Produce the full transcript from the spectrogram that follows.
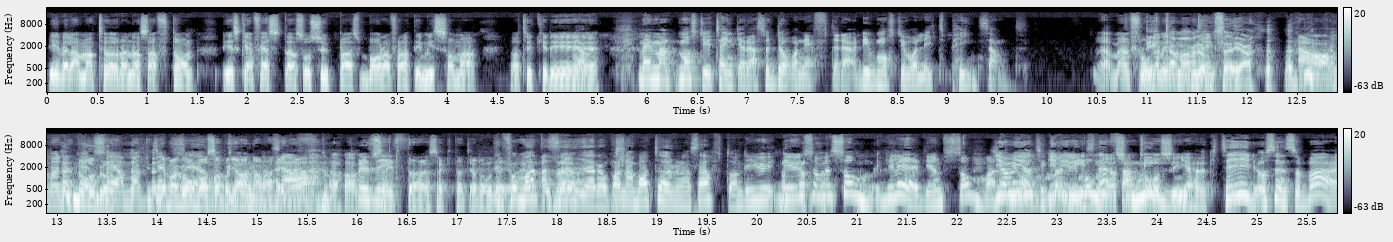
Det är väl amatörernas afton. Det ska festas och supas bara för att det är midsommar. Jag tycker det är... Ja. Men man måste ju tänka det, alltså dagen efter, där, det måste ju vara lite pinsamt. Ja, men frågan Det kan är man väl lugnt säga. Ja, Men du kan inte säga, man, du kan Ska man gå och mossa på grannarna? Hej, hej. Ja, precis. Ursäkta, ursäkta att jag drar Det får man inte Alltså- säga Robban, amatörernas afton. Det är ju, det är ju som en som, glädjen för sommaren. Ja, men Jo, jag tycker men det det är är, många som tar sin- familjehögtid och sen så bara,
